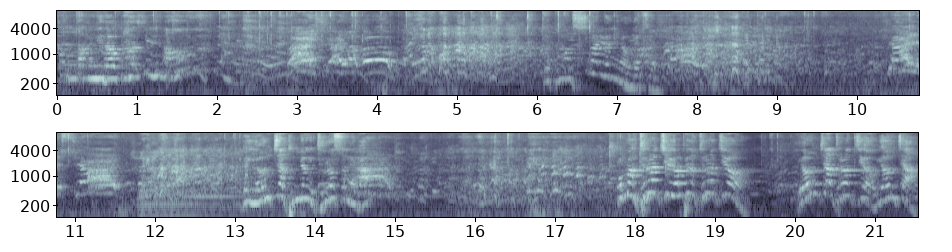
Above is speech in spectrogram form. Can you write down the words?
감사합니다. 고맙습니다. 너 씨발년이라고 그랬지. 너 연자 분명히 들었어 내가. 그만 들었죠 옆에서 들었죠. 연자 들었죠 연자.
